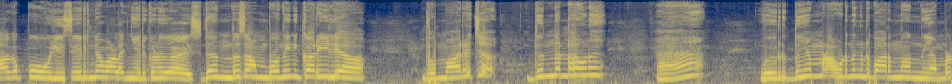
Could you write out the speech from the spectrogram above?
ആകെ പോലീസുകാരിനെ വളഞ്ഞിരിക്കണ് ഗൈസ് ഇതെന്ത് സംഭവം എന്ന് എനിക്കറിയില്ല. ഇവന്മാരെ ഇതെന്തുണ്ടാവണ്? ഏ? വെറുതെ നമ്മൾ അവിടെ നിന്ന് ഇങ്ങോട്ട് പറഞ്ഞു തന്നു നമ്മൾ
